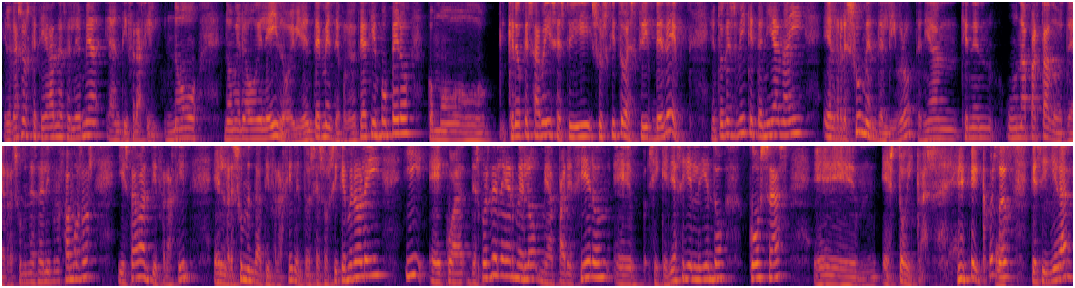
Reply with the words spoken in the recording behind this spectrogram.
El caso es que tenía ganas de leerme Antifrágil. No, no me lo he leído, evidentemente, porque no tenía tiempo, pero como creo que sabéis, estoy suscrito a ScriptBD. Entonces vi que tenían ahí el resumen del libro, tenían, tienen un apartado de resúmenes de libros famosos y estaba Antifrágil el resumen de Antifrágil. Entonces eso sí que me lo leí y eh, después de leérmelo me aparecieron, eh, si quería seguir leyendo, cosas eh, estoicas, cosas que siguieran...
